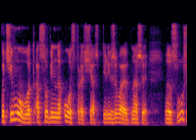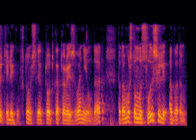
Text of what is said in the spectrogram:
почему вот особенно остро сейчас переживают наши слушатели, в том числе тот, который звонил, да? Потому что мы слышали об этом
